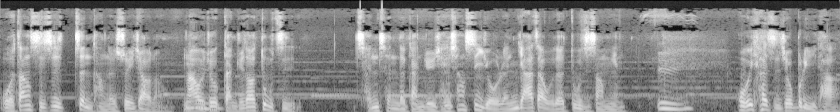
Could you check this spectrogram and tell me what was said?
我当时是正躺着睡觉的，然后我就感觉到肚子沉沉的感觉，很像是有人压在我的肚子上面。嗯我一开始就不理他，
